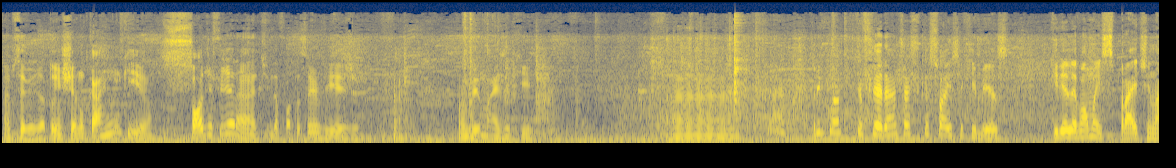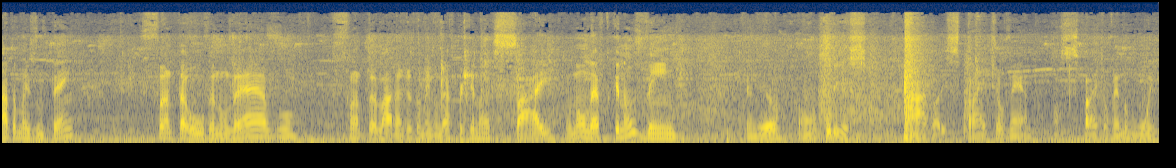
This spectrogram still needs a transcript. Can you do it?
Olha pra você ver, já tô enchendo o carrinho aqui, ó. Só de refrigerante, ainda falta cerveja. Vamos ver mais aqui. Ah, é, por enquanto, refrigerante, acho que é só isso aqui mesmo. Queria levar uma Sprite em lata, mas não tem. Fanta uva eu não levo. Fanta laranja eu também não levo porque não sai. Eu não levo porque não vende. Entendeu? Então é por isso. Ah, agora Sprite eu vendo. Nossa, Sprite eu vendo muito.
